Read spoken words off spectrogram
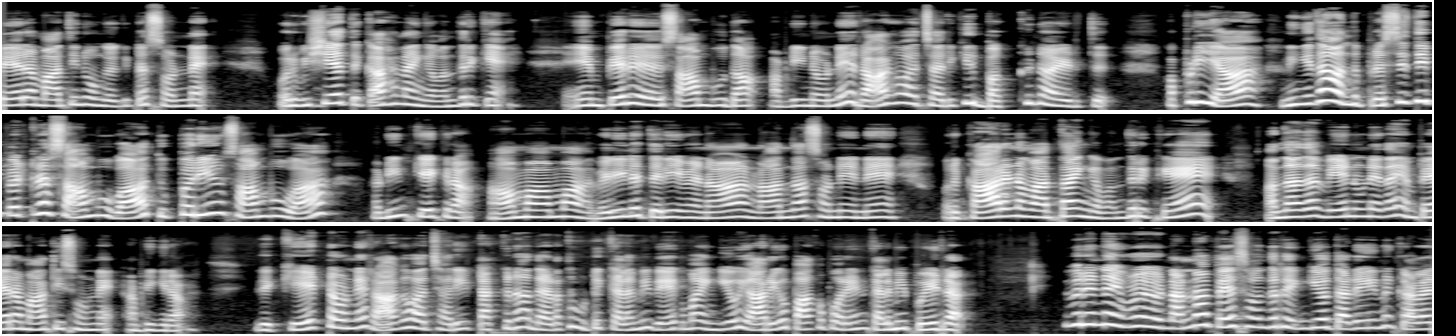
பேரை மாற்றின்னு உங்ககிட்ட சொன்னேன். ஒரு விஷயத்துக்காக நான் இங்கே வந்திருக்கேன். என் பேர் சாம்பு தான். அப்படின்னோடனே ராகவாச்சாரிக்கு பக்குன்னு ஆயிடுத்து. அப்படியா? நீங்கள் தான் அந்த பிரசித்தி பெற்ற சாம்புவா? துப்பறியும் சாம்புவா? அப்படின்னு கேட்குறான் ஆமாம் ஆமாம் வெளியில் தெரிய வேணாம். நான் தான் சொன்னேனே. ஒரு காரணமாக தான் இங்கே வந்திருக்கேன். அதனால தான் வேணும்னே தான் என் பேரை மாற்றி சொன்னேன் அப்படிங்கிறான். இதை கேட்டவுடனே ராகவாச்சாரி டக்குன்னு அந்த இடத்த விட்டு கிளம்பி வேகமாக எங்கேயோ யாரையோ பார்க்க போகிறேன்னு கிளம்பி போயிடுறார். இவர் என்ன இவ்வளோ நன்னா பேச வந்துட்டு எங்கேயோ தடையின்னு கிள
